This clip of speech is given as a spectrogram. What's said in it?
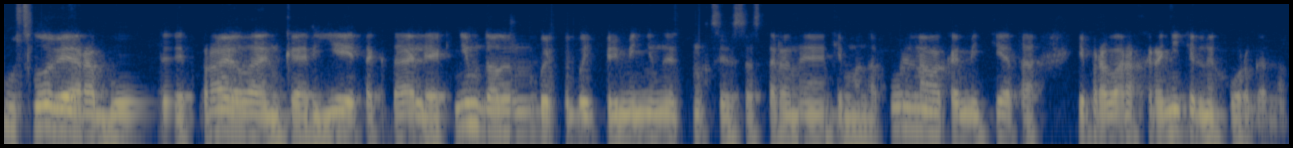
условия работы, правила НКРЕ и так далее, к ним должны были быть применены санкции со стороны антимонопольного комитета и правоохранительных органов,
